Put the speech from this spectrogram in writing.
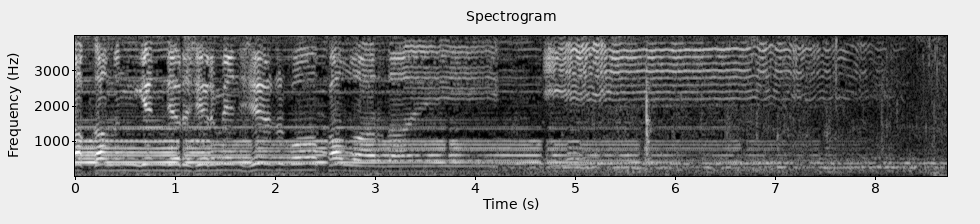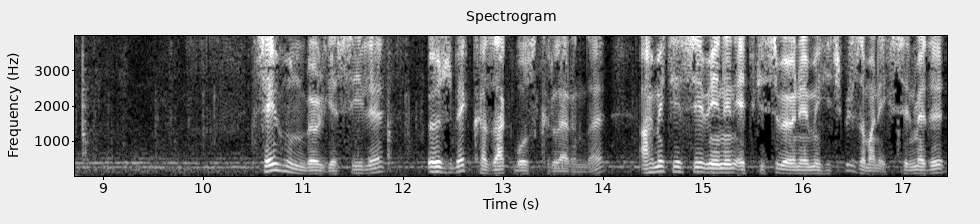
таққа мінгендер жермен жер болып қалардай Seyhun bölgesiyle Özbek Kazak bozkırlarında Ahmet Yesevi'nin etkisi ve önemi hiçbir zaman eksilmedi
